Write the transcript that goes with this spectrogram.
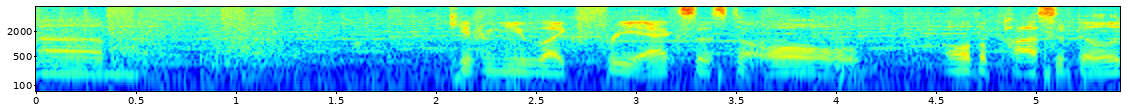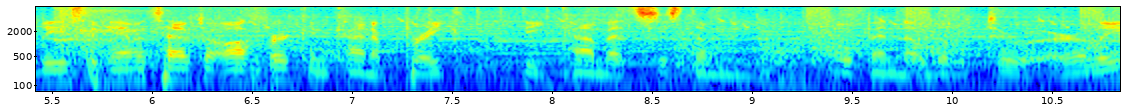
um, giving you like free access to all all the possibilities the gambits have to offer can kind of break the combat system open a little too early.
